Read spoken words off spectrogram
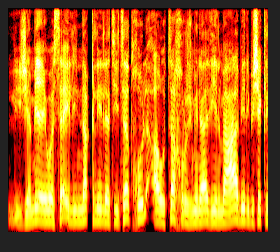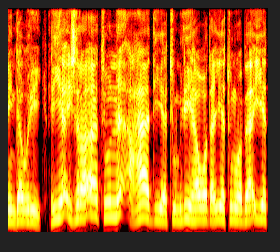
لجميع وسائل النقل التي تدخل أو تخرج من هذه المعابر بشكل دوري. هي إجراءات عادية تمليها وضعية وبائية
